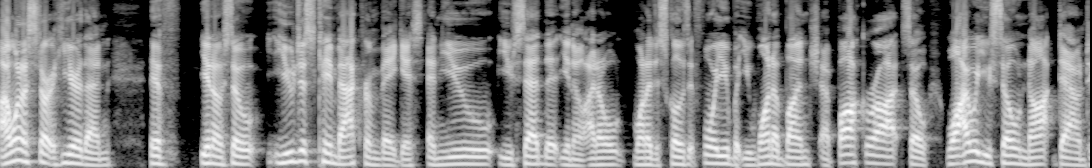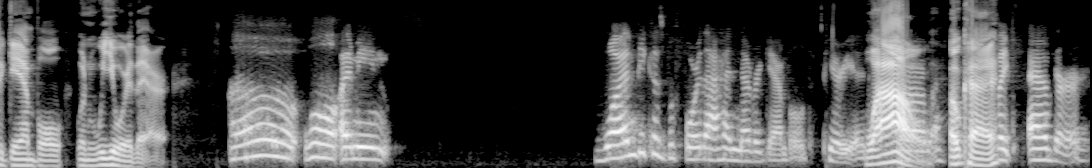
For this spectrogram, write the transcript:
I want to start here then. If you know, so you just came back from Vegas and you you said that, you know, I don't want to disclose it for you, but you won a bunch at Baccarat. So why were you so not down to gamble when we were there? Oh, well, I mean, one because before that I had never gambled, period. Wow. Um, okay. like ever.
